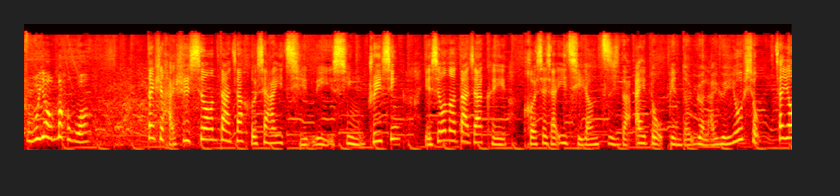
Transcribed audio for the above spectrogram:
不要骂我。但是还是希望大家和夏夏一起理性追星，也希望呢大家可以和夏夏一起让自己的爱豆变得越来越优秀，加油！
